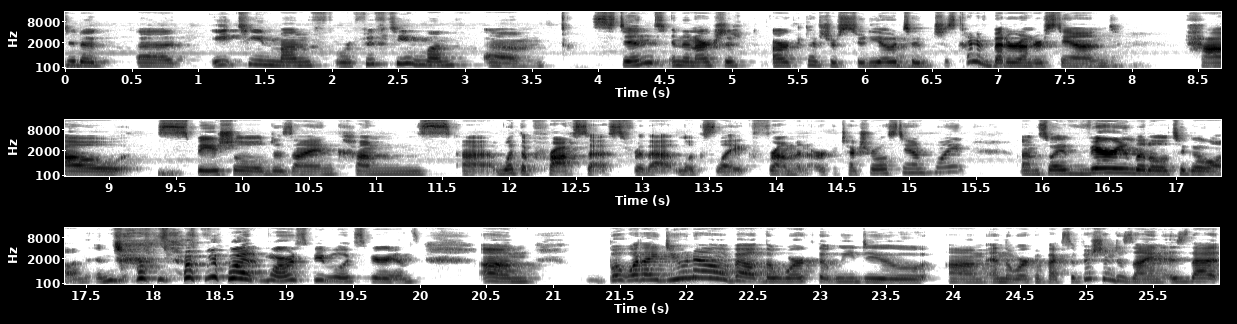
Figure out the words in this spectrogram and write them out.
did a, a 18 month or 15 month um, stint in an arch- architecture studio to just kind of better understand how spatial design comes, uh, what the process for that looks like from an architectural standpoint. Um, so I have very little to go on in terms of what most people experience. Um, but what I do know about the work that we do um, and the work of exhibition design is that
